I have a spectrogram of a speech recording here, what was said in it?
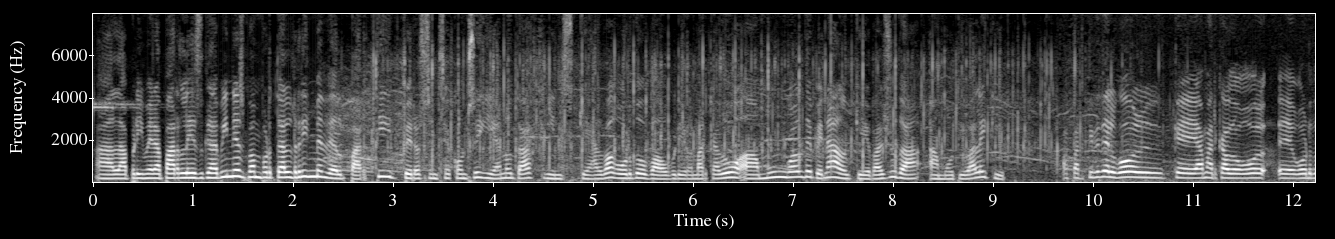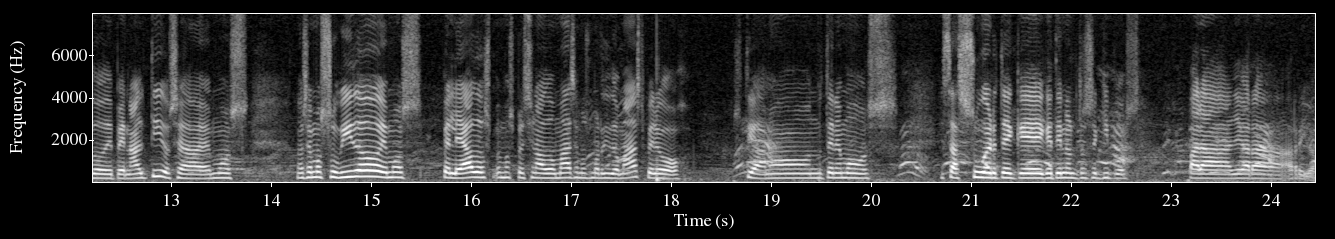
A la primera part, les gavines van portar el ritme del partit, però sense aconseguir anotar fins que Alba Gordo va obrir el marcador amb un gol de penal que va ajudar a motivar l'equip. A partir del gol que ha marcado eh, Gordo de penalti, o sea, hemos, nos hemos subido, hemos peleado, hemos presionado más, hemos mordido más, pero hostia, no, no tenemos esa suerte que, que tienen otros equipos para llegar a, arriba.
